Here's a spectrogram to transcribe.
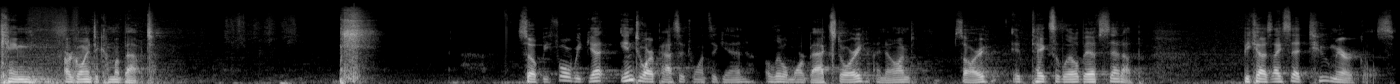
came are going to come about. So before we get into our passage once again, a little more backstory. I know I'm sorry, it takes a little bit of setup. Because I said two miracles.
